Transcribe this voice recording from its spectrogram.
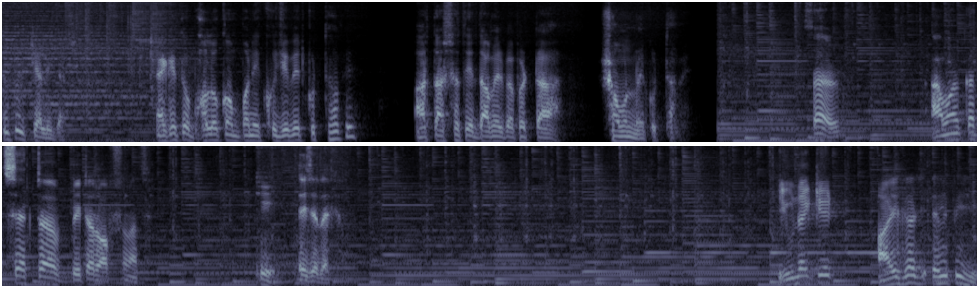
দুটোই চ্যালেঞ্জ আছে। একে তো ভালো কোম্পানি খুঁজে বের করতে হবে আর তার সাথে দামের ব্যাপারটা সমন্বয় করতে হবে। স্যার আমার কাছে একটা বেটার অপশন আছে। কি? এই যে দেখেন। United iGas LPG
